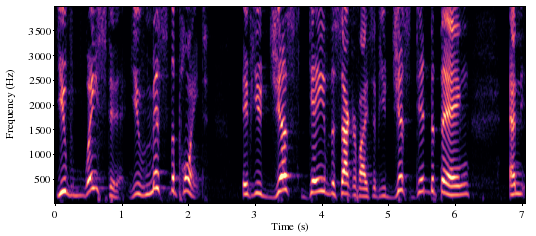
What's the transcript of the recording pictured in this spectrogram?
you've wasted it, you've missed the point. If you just gave the sacrifice, if you just did the thing, and,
